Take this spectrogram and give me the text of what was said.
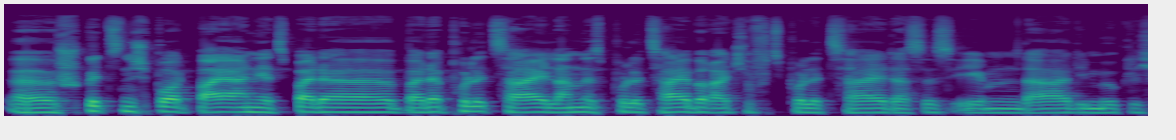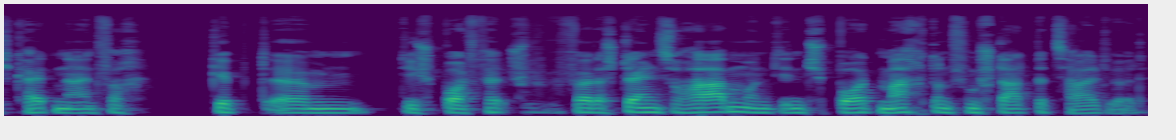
äh, Spitzensport Bayern jetzt bei der, bei der Polizei, Landespolizei, Bereitschaftspolizei, dass es eben da die Möglichkeiten einfach gibt, ähm, die Sportförderstellen zu haben und den Sport macht und vom Staat bezahlt wird.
